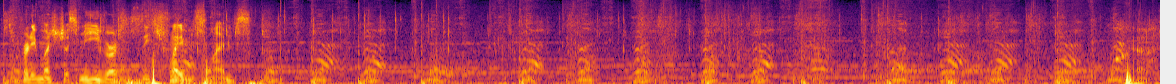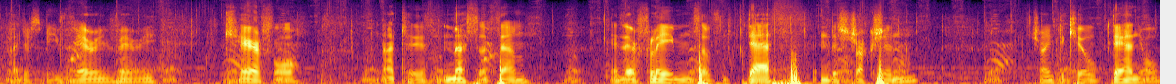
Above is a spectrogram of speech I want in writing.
It's pretty much just me versus these flame slimes. Just be very, very careful not to mess with them in their flames of death and destruction, trying to kill Daniel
